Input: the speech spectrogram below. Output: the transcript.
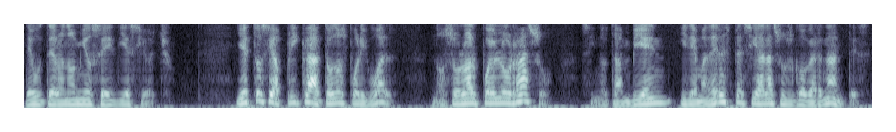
Deuteronomio 6:18. Y esto se aplica a todos por igual, no solo al pueblo raso, sino también y de manera especial a sus gobernantes,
